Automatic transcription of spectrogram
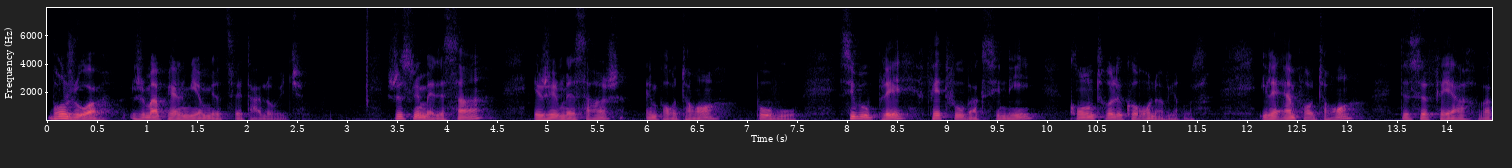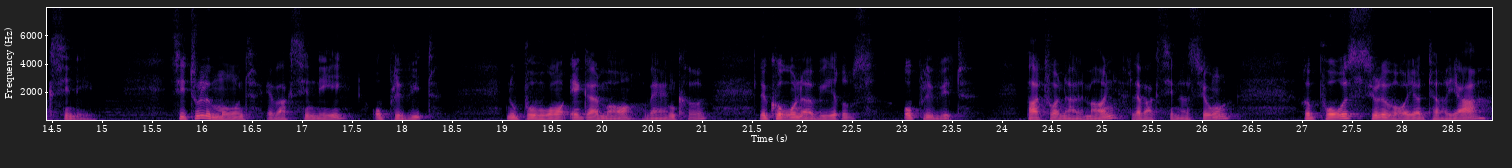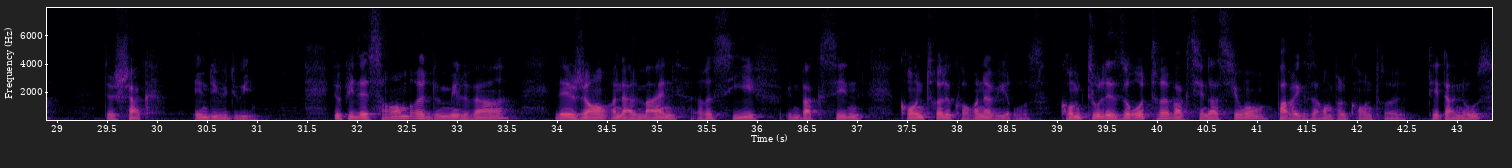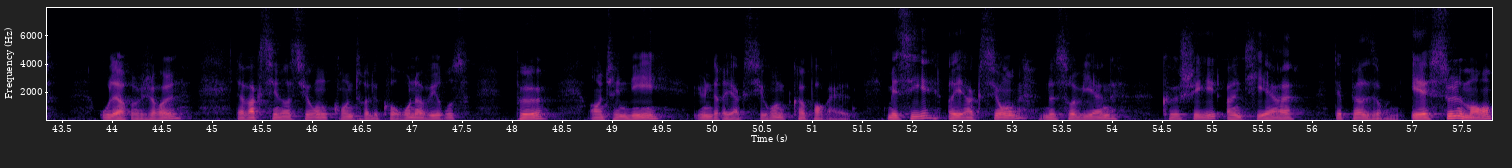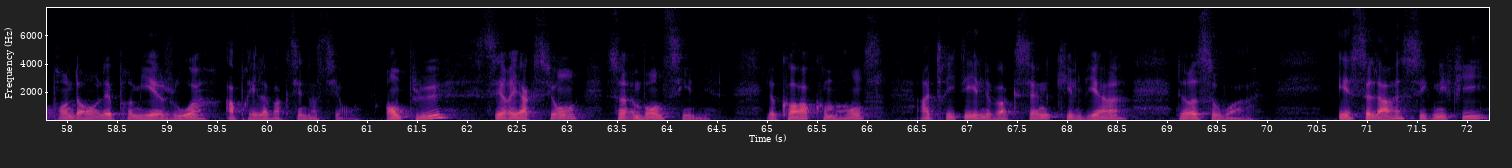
Bonjour, je m'appelle Miomir Tsvetanovic. Je suis médecin et j'ai un message important pour vous. S'il vous plaît, faites-vous vacciner contre le coronavirus. Il est important de se faire vacciner. Si tout le monde est vacciné au plus vite, nous pouvons également vaincre le coronavirus au plus vite. Partout en Allemagne, la vaccination repose sur le volontariat de chaque individu. Depuis décembre 2020, les gens en Allemagne reçoivent une vaccin contre le coronavirus. Comme toutes les autres vaccinations, par exemple contre le tétanus ou la rougeole, la vaccination contre le coronavirus peut entraîner une réaction corporelle. Mais ces réactions ne surviennent que chez un tiers des personnes et seulement pendant les premiers jours après la vaccination. En plus, ces réactions sont un bon signe. Le corps commence à traiter le vaccin qu'il vient de recevoir. Et cela signifie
